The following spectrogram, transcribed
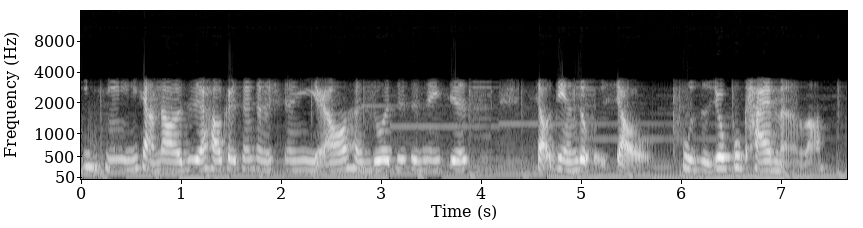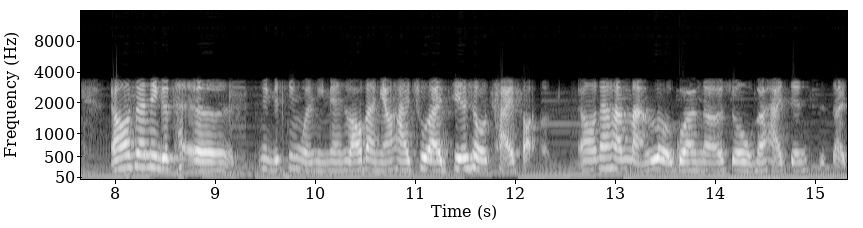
疫情影响到了这些 hawker center 的生意，然后很多就是那些小店都小铺子就不开门了。然后在那个采呃那个新闻里面，老板娘还出来接受采访，然后她还蛮乐观的，说我们还坚持在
